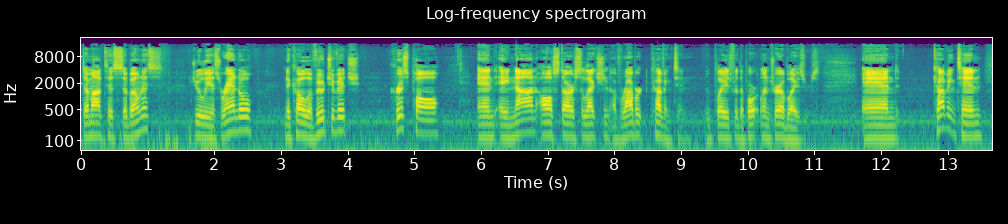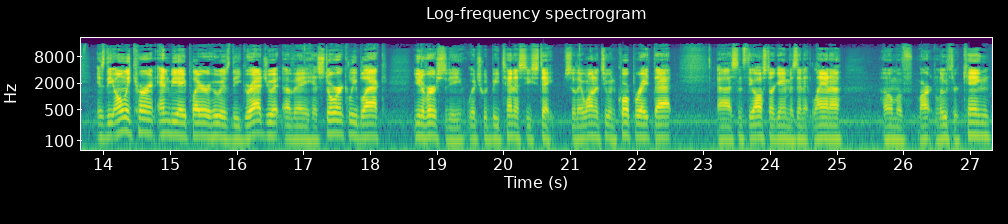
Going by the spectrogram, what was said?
Domantas Sabonis, Julius Randle, Nikola Vucevic, Chris Paul, and a non All Star selection of Robert Covington, who plays for the Portland Trailblazers. And Covington is the only current NBA player who is the graduate of a historically black university, which would be Tennessee State. So they wanted to incorporate that uh, since the All Star game is in Atlanta, home of Martin Luther King.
